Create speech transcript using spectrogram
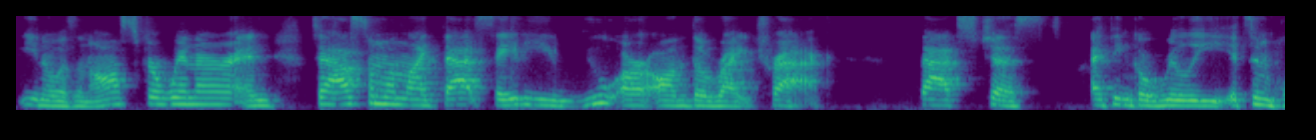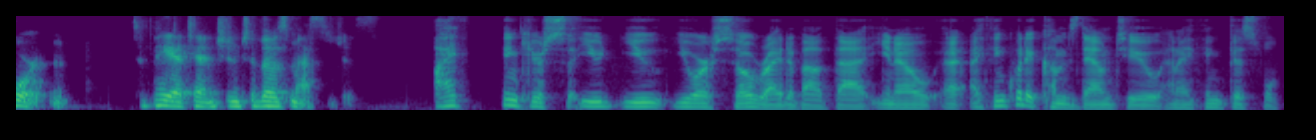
you know, was an Oscar winner. And to have someone like that say to you, you are on the right track, that's just, I think, a really, it's important to pay attention to those messages. I think you're so, you you you are so right about that. You know, I think what it comes down to, and I think this will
